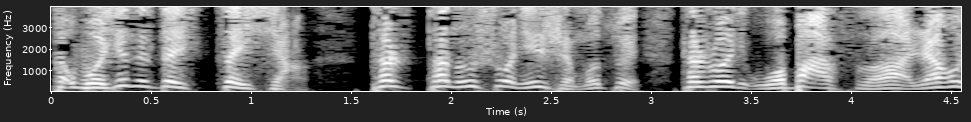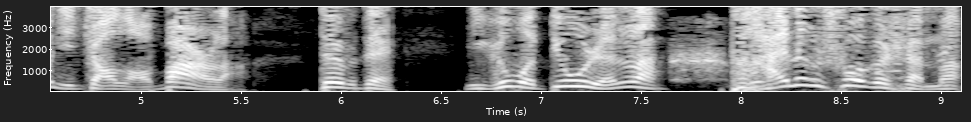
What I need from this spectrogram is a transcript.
他，我现在在在想，他他能说您什么罪？他说我爸死了，然后你找老伴儿了，对不对？你给我丢人了，他还能说个什么？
